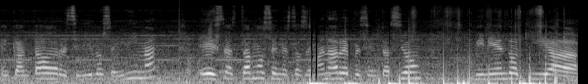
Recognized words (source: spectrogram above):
encantado de recibirlos en Lima. Estamos en nuestra semana de representación viniendo aquí a,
